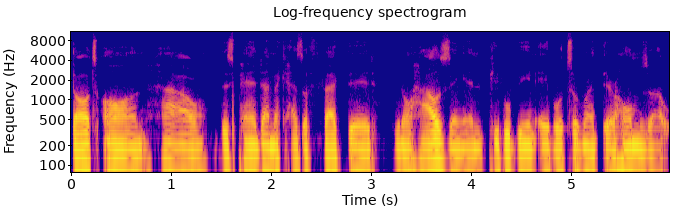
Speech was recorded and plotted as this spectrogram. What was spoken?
thoughts on how this pandemic has affected you know housing and people being able to rent their homes out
